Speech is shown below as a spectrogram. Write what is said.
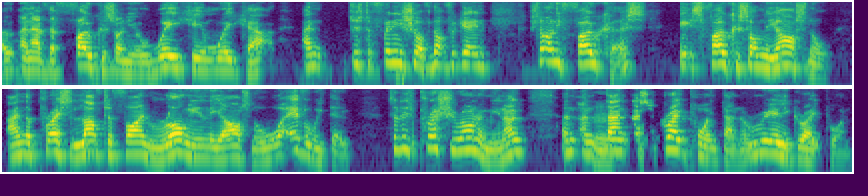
and, have the focus on you week in, week out. And just to finish off, not forgetting, it's not only focus, it's focus on the Arsenal. And the press love to find wrong in the Arsenal, whatever we do. So there's pressure on him, you know. And and mm. Dan, that's a great point, Dan. A really great point.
